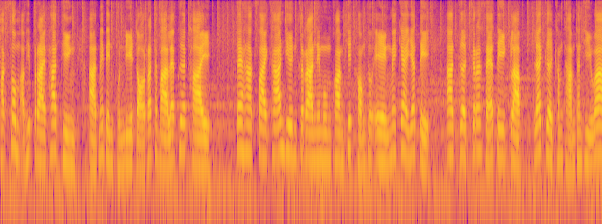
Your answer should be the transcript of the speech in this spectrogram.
พักส้มอภิปรายพาดพิง อาจไม่เป็นผลดีต่อรัฐบาลและเพื่อไทย แต่หากฝ่ายค้านยืนกรานในมุมความคิดของตัวเองไม่แก้ยติอาจเกิดกระแสตีกลับ และเกิดคำถามทันทีว่า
